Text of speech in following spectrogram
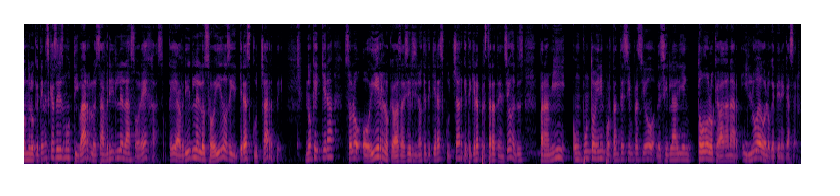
Cuando lo que tienes que hacer es motivarlo, es abrirle las orejas, ¿ok? Abrirle los oídos y que quiera escucharte. No que quiera solo oír lo que vas a decir, sino que te quiera escuchar, que te quiera prestar atención. Entonces, para mí, un punto bien importante siempre ha sido decirle a alguien todo lo que va a ganar y luego lo que tiene que hacer.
